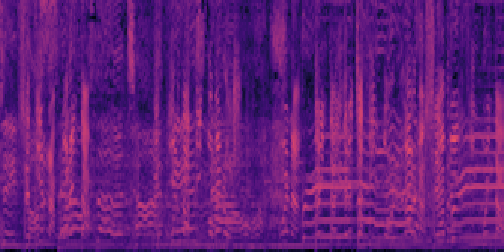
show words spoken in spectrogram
Cierra, 40. Izquierda, 5 menos. Buena, 30 y derecha 5, larga, se abre, 50.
